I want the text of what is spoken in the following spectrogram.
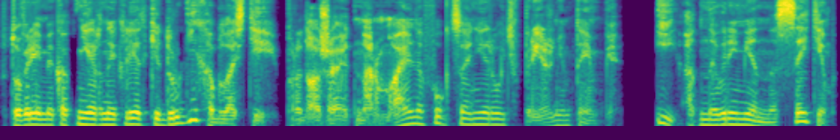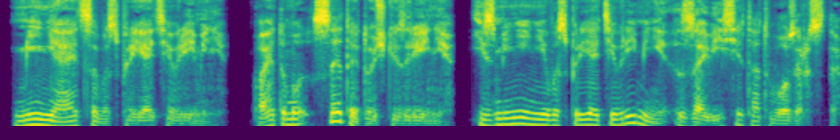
в то время как нервные клетки других областей продолжают нормально функционировать в прежнем темпе. И одновременно с этим меняется восприятие времени. Поэтому с этой точки зрения изменение восприятия времени зависит от возраста.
